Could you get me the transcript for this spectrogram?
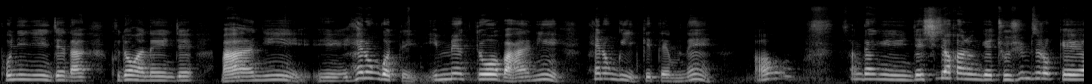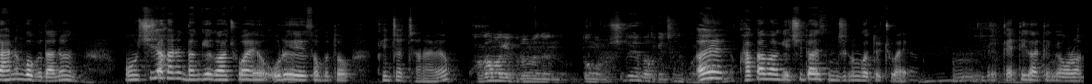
본인이 이제 나 그동안에 이제 많이 이, 해놓은 것도 인맥도 많이 해놓은 게 있기 때문에 어 상당히 이제 시작하는 게 조심스럽게 하는 것보다는 어 시작하는 단계가 좋아요. 올해에서부터 괜찮잖아요. 과감하게 그러면은 어떤 걸 시도해봐도 괜찮은 거예요? 예, 과감하게 시도하시는 것도 좋아요. 음, 개띠 같은 경우는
